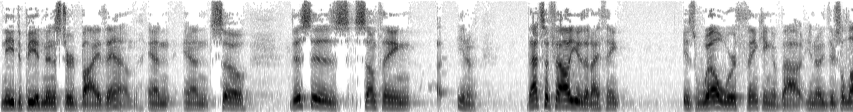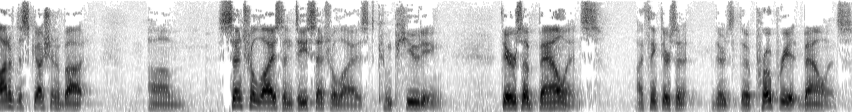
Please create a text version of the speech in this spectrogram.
need to be administered by them. And, and so this is something, you know, that's a value that I think is well worth thinking about. You know, there's a lot of discussion about. Um, centralized and decentralized computing, there's a balance. I think there's, a, there's the appropriate balance.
